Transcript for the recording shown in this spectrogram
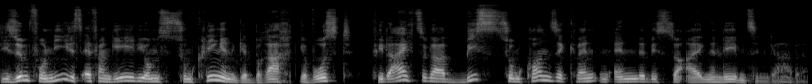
die Symphonie des Evangeliums zum Klingen gebracht, gewusst, vielleicht sogar bis zum konsequenten Ende, bis zur eigenen Lebenshingabe.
